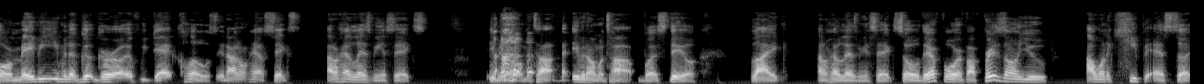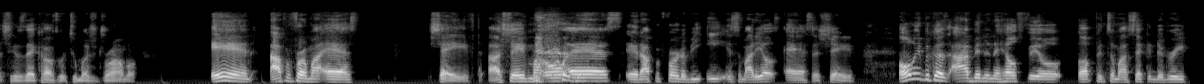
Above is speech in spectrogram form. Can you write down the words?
or maybe even a good girl if we that close. And I don't have sex. I don't have lesbian sex, even on I'm top. Even though I'm top, but still, like I don't have lesbian sex. So therefore, if I friends on you, I want to keep it as such because that comes with too much drama. And I prefer my ass shaved. I shave my own ass, and I prefer to be eating somebody else's ass as shaved. Only because I've been in the health field up into my second degree,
